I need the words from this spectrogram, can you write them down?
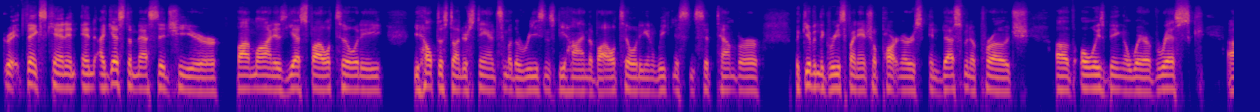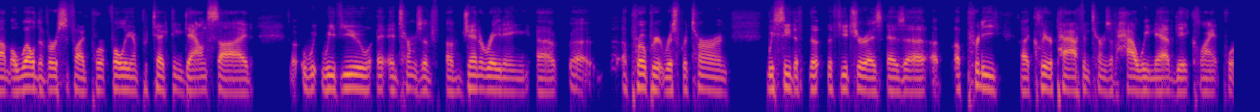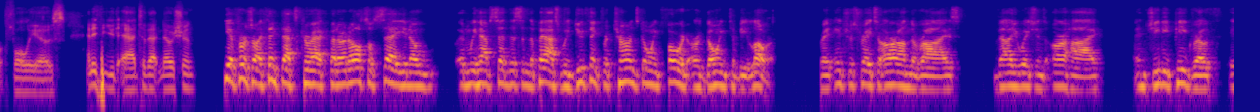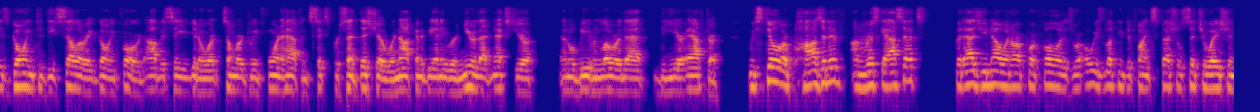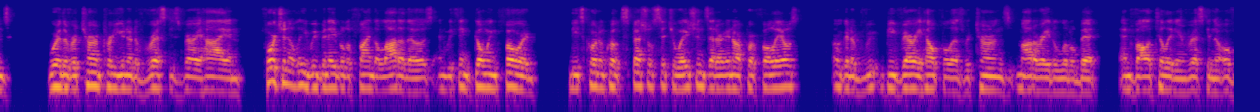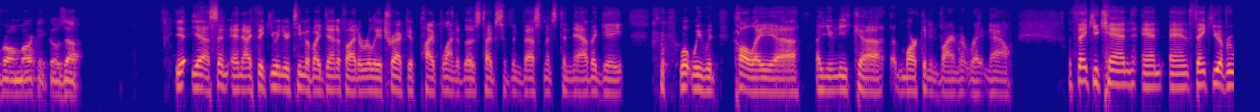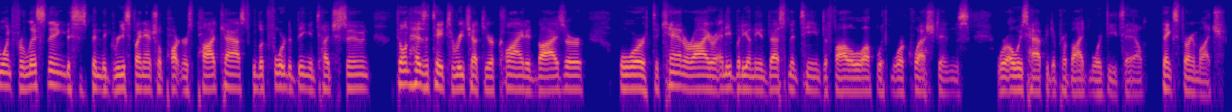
Great, thanks, Ken. And, and I guess the message here, bottom line, is yes, volatility. You helped us to understand some of the reasons behind the volatility and weakness in September. But given the Greece Financial Partners investment approach of always being aware of risk, um, a well diversified portfolio and protecting downside, we, we, view in terms of, of generating uh, uh, appropriate risk return, we see the, the, the future as, as a, a, pretty uh, clear path in terms of how we navigate client portfolios. Anything you'd add to that notion? Yeah, first of all, I think that's correct. But I would also say, you know, and we have said this in the past, we do think returns going forward are going to be lower, right? Interest rates are on the rise, valuations are high and GDP growth is going to decelerate going forward. Obviously, you know, we're somewhere between four and a half and six percent this year. We're not going to be anywhere near that next year, and we'll be even lower that the year after. We still are positive on risk assets, but as you know, in our portfolios, we're always looking to find special situations where the return per unit of risk is very high. And fortunately, we've been able to find a lot of those. And we think going forward, these quote unquote special situations that are in our portfolios are going to re- be very helpful as returns moderate a little bit and volatility and risk in the overall market goes up. Yeah, yes, and and I think you and your team have identified a really attractive pipeline of those types of investments to navigate what we would call a uh, a unique uh, market environment right now. Thank you, Ken, and and thank you everyone for listening. This has been the Greece Financial Partners podcast. We look forward to being in touch soon. Don't hesitate to reach out to your client advisor or to Ken or I or anybody on the investment team to follow up with more questions. We're always happy to provide more detail. Thanks very much.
